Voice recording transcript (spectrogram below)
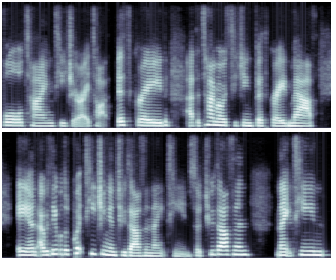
full-time teacher. I taught 5th grade. At the time I was teaching 5th grade math and I was able to quit teaching in 2019. So 2019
